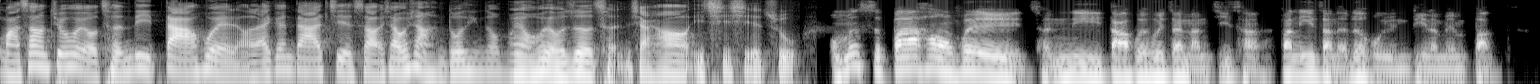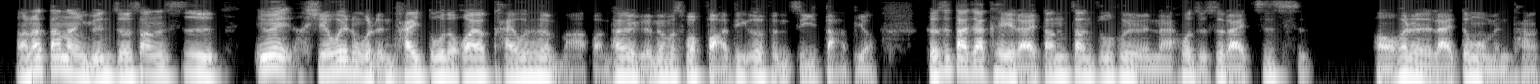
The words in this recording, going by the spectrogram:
马上就会有成立大会了，来跟大家介绍一下。我想很多听众朋友会有热忱，想要一起协助。我们十八号会成立大会，会在南机场翻译展的乐活园地那边办。啊，那当然原则上是。因为协会如果人太多的话，要开会会很麻烦。它有一个那么什么法定二分之一达标，可是大家可以来当赞助会员来，或者是来支持，好，或者来跟我们谈。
